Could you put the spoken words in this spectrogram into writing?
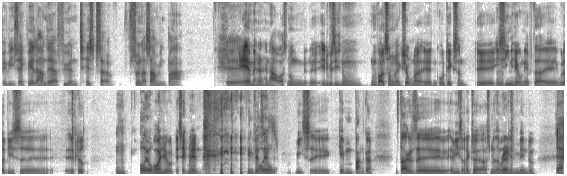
beviser, ikke? Ved at lade ham der fyren tæsk sig sønder sammen i en bar. Øh, Ja, men han, han har jo også nogle, øh, lige præcis nogle, nogle voldsomme reaktioner, øh, den gode Dixon, øh, i Mm. sin hævn efter øh, Willoughbys øh, øh, død. Åh oh, jo, Hvor han jo simpelthen en fantastisk vis øh, gennembanker en stakkels øh, avisredaktør og smider ham ud gennem vindue. ja,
